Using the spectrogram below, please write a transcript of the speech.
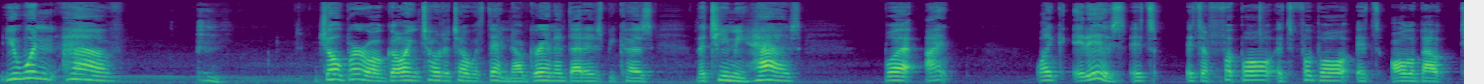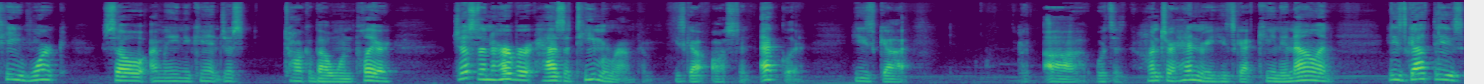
you wouldn't have Joe Burrow going toe to toe with them. Now, granted, that is because the team he has, but I, like, it is. It's it's a football. It's football. It's all about teamwork. So, I mean, you can't just talk about one player. Justin Herbert has a team around him. He's got Austin Ekeler. He's got uh what's it? Hunter Henry. He's got Keenan Allen. He's got these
